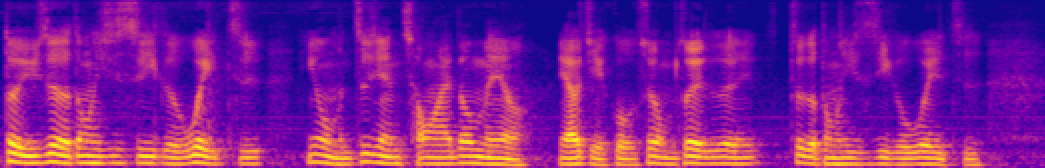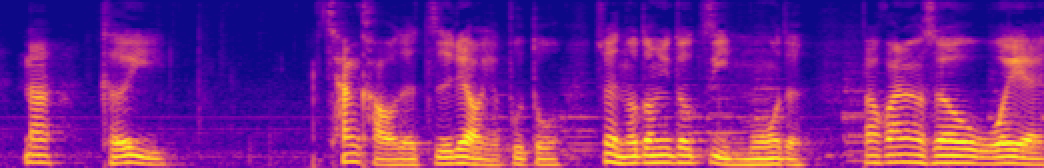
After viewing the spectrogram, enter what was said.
对于这个东西是一个未知，因为我们之前从来都没有了解过，所以我们对这这个东西是一个未知。那可以参考的资料也不多，所以很多东西都自己摸的。包括那个时候我也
